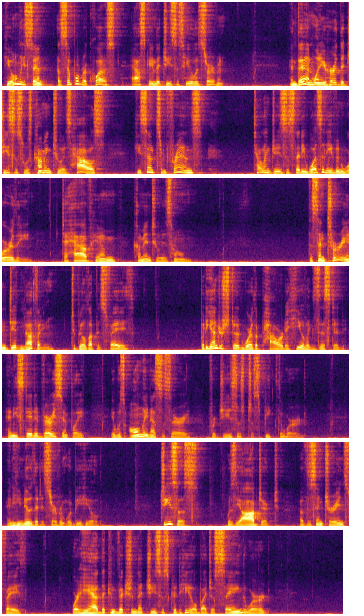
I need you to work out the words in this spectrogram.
He only sent a simple request asking that Jesus heal his servant. And then, when he heard that Jesus was coming to his house, he sent some friends telling Jesus that he wasn't even worthy to have him come into his home. The centurion did nothing to build up his faith, but he understood where the power to heal existed, and he stated very simply it was only necessary for Jesus to speak the word, and he knew that his servant would be healed. Jesus was the object of the centurion's faith, where he had the conviction that Jesus could heal by just saying the word,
